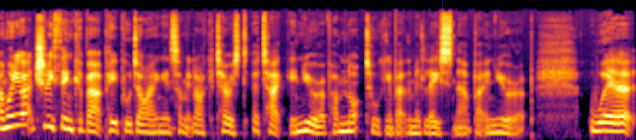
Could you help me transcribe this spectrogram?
And when you actually think about people dying in something like a terrorist attack in Europe, I'm not talking about the Middle East now, but in Europe, where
